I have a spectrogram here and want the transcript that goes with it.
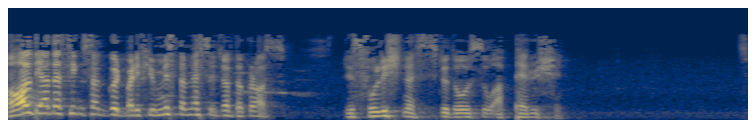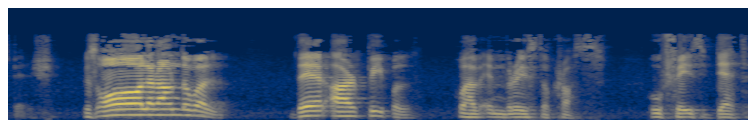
All the other things are good, but if you miss the message of the cross, it is foolishness to those who are perishing. It's perishing. Because all around the world, there are people who have embraced the cross, who face death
